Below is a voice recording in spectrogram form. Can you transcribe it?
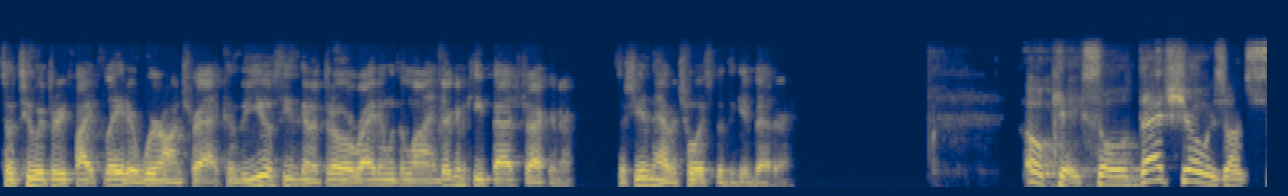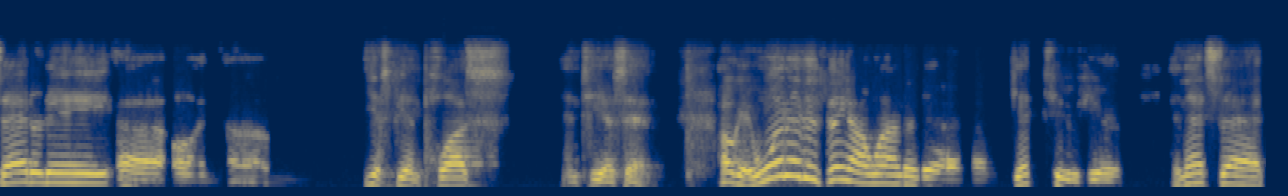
So two or three fights later, we're on track because the UFC is going to throw her right in with the line. They're going to keep fast tracking her, so she doesn't have a choice but to get better. Okay, so that show is on Saturday uh, on um, ESPN Plus and TSN. Okay, one other thing I wanted to uh, get to here, and that's that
